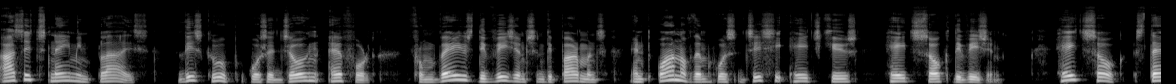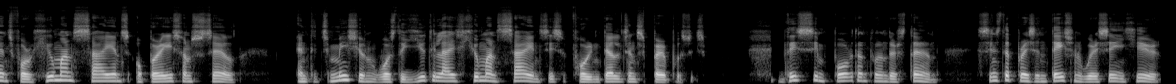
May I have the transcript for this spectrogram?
As its name implies, this group was a joint effort from various divisions and departments, and one of them was GCHQ's HSOC division. HSOC stands for Human Science Operations Cell, and its mission was to utilize human sciences for intelligence purposes. This is important to understand since the presentation we're seeing here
